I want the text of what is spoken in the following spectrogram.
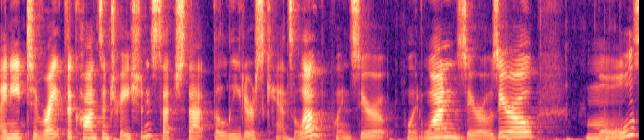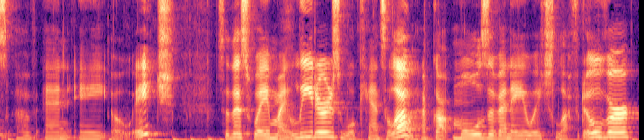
I need to write the concentration such that the liters cancel out 0.100 moles of NaOH. So this way my liters will cancel out. I've got moles of NaOH left over,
